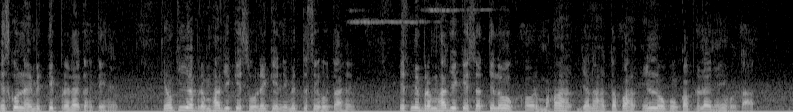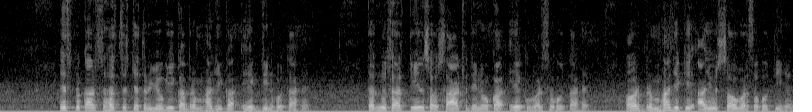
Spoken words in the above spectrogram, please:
इसको नैमित्तिक प्रलय कहते हैं, क्योंकि यह ब्रह्मा जी के सोने के निमित्त से होता है। इसमें ब्रह्मा जी के सत्यलोक और मह जन तपह इन लोगों का प्रलय नहीं होता। इस प्रकार सहस्त्र चतुर्योगी का ब्रह्मा जी का एक दिन होता है। तदनुसार 360 दिनों का एक वर्ष होता है और ब्रह्मा जी की आयु 100 वर्ष होती है।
